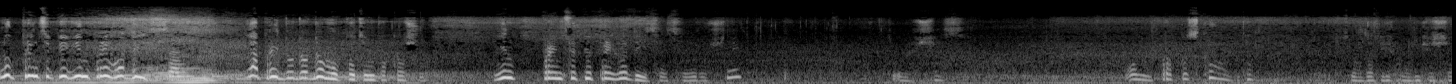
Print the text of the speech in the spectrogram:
Ну, в принципі, він пригодиться. Я прийду додому, потім покажу. Він, в принципі, пригодиться цей рушник. Ой, зараз. Он пропускає, так? Бігом біжати.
